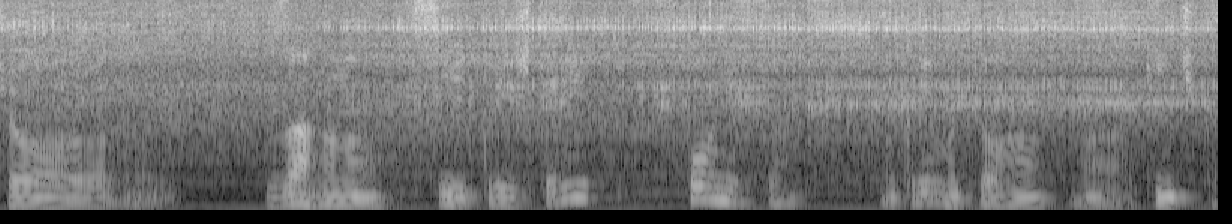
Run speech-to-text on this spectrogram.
що загнано всі три штирі повністю, окрім цього е, кінчика.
